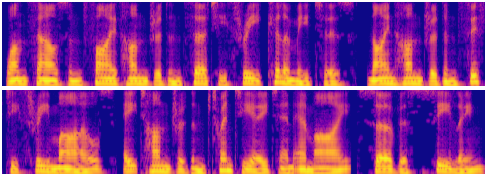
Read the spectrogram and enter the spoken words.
1533 km kilometers, 953 miles, 828 nmi, service ceiling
